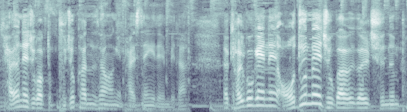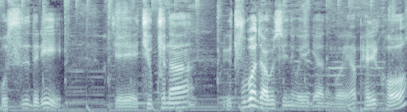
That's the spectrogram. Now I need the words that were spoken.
자연의 조각도 부족한 상황이 발생이 됩니다. 그러니까 결국에는 어둠의 조각을 주는 보스들이 이제 듀크나 그리고 두번 잡을 수 있는 거 얘기하는 거예요. 벨커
